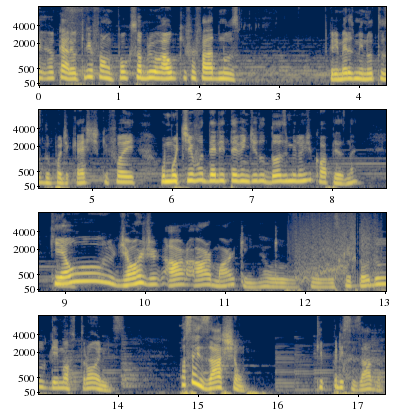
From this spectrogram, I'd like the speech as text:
Eu- Cara, eu queria falar um pouco sobre algo que foi falado nos primeiros minutos do podcast, que foi o motivo dele ter vendido 12 milhões de cópias, né? Que é o George R. R. Martin, né? o, o escritor do Game of Thrones. Vocês acham que precisava?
